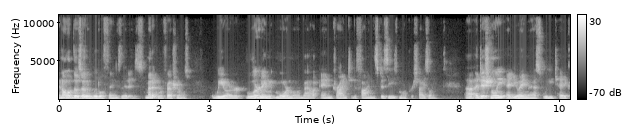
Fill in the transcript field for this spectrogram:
and all of those other little things that as medical professionals we are learning more and more about and trying to define this disease more precisely. Uh, additionally, at UAMS, we take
